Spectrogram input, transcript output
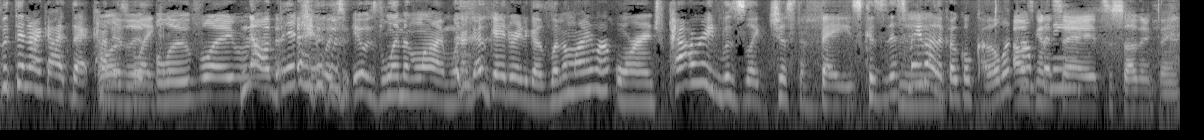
But then I got that kind was of it like blue flavor? no, bitch, it was it was lemon lime. When I go Gatorade, I go lemon lime or orange. Powerade was like just a phase because it's made by the Coca Cola company. Mm. I was gonna say it's a southern thing.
